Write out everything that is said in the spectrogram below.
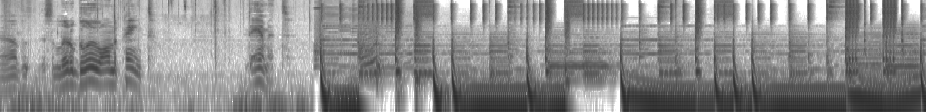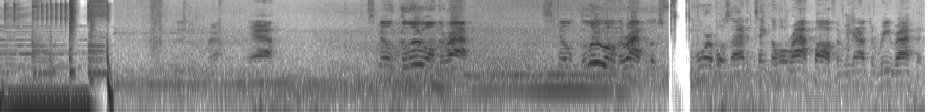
Now, there's a little glue on the paint. Damn it. Spilled glue on the wrap. Spilled glue on the wrap. It looks horrible, so I had to take the whole wrap off, and we're gonna have to re-wrap it.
